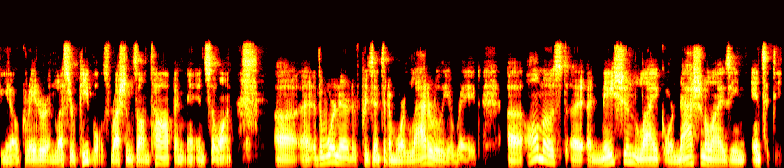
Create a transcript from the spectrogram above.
you know greater and lesser peoples, Russians on top, and and so on uh, uh, the war narrative presented a more laterally arrayed, uh, almost a, a nation like or nationalizing entity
